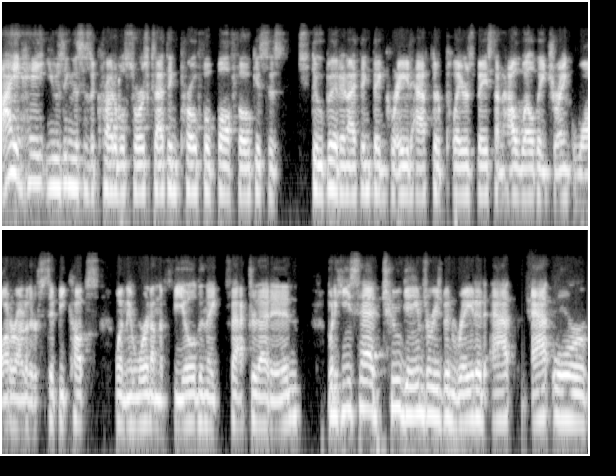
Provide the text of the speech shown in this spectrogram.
I hate using this as a credible source because I think Pro Football Focus is stupid, and I think they grade half their players based on how well they drank water out of their sippy cups when they weren't on the field, and they factor that in but he's had two games where he's been rated at at or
